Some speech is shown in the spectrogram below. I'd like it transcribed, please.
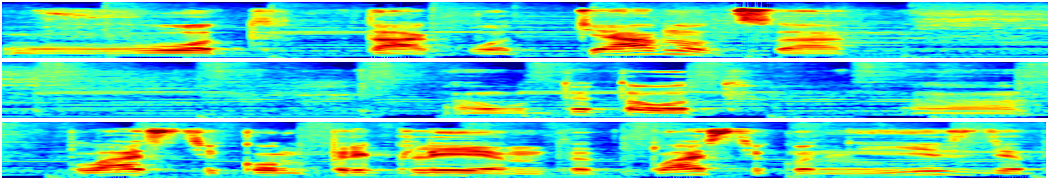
Вот так вот тянутся. А вот это вот Э, пластик, он приклеен, этот пластик, он не ездит.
